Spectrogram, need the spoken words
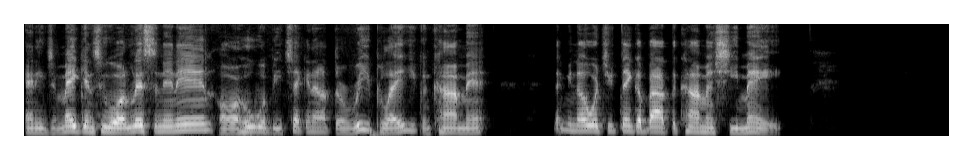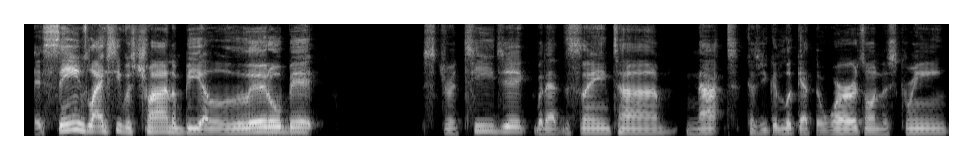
any Jamaicans who are listening in or who will be checking out the replay, you can comment. Let me know what you think about the comments she made. It seems like she was trying to be a little bit strategic, but at the same time, not because you could look at the words on the screen.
